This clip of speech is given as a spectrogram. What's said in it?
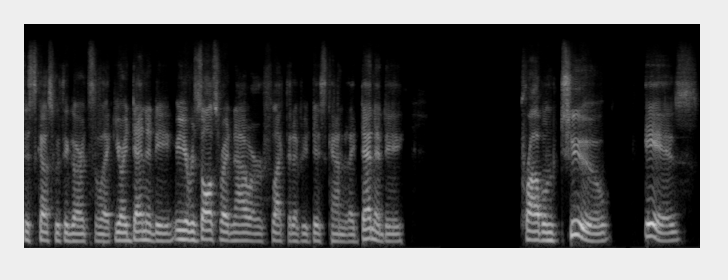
discussed with regards to like your identity, your results right now are reflected of your discounted identity. Problem two is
